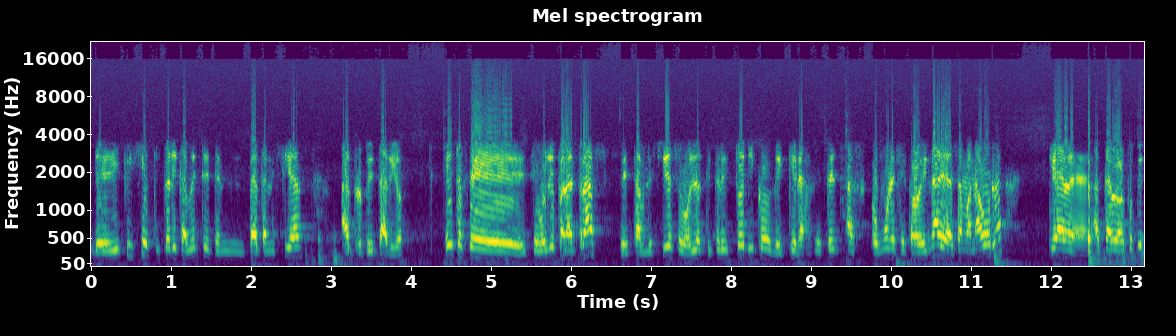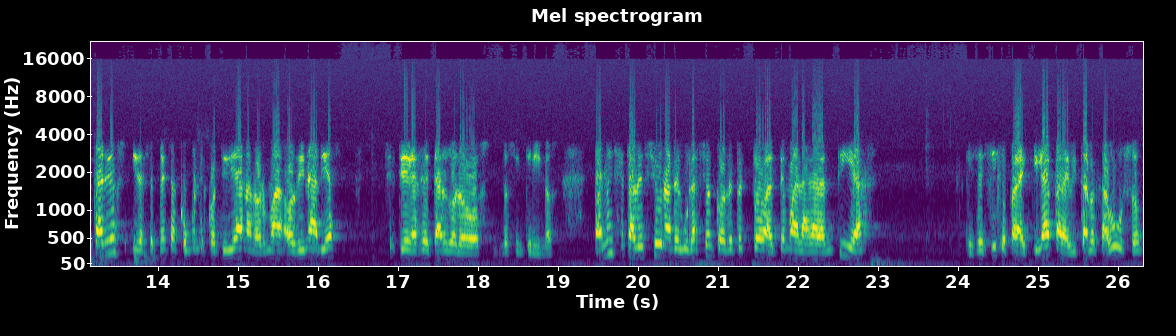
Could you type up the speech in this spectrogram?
del edificio que históricamente pertenecían al propietario. Esto se, se volvió para atrás, se estableció, se volvió a criterio histórico de que las expensas comunes extraordinarias, las llaman ahora, quedan a cargo de los propietarios y las expensas comunes cotidianas, normal, ordinarias, se tienen que hacer cargo los, los inquilinos. También se estableció una regulación con respecto al tema de las garantías que se exige para alquilar para evitar los abusos,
